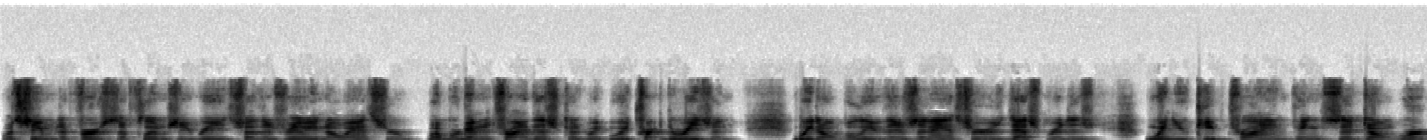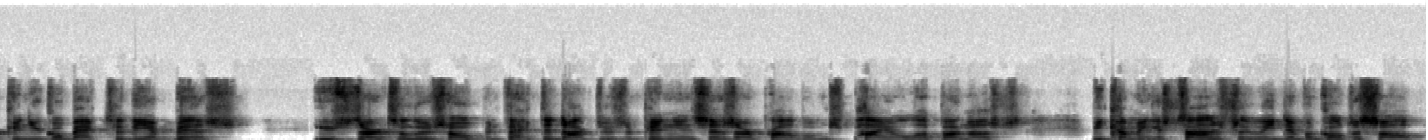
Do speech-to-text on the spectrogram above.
What seemed at first a flimsy reed, so there's really no answer. But we're going to try this because we, we try. The reason we don't believe there's an answer is desperate is when you keep trying things that don't work and you go back to the abyss, you start to lose hope. In fact, the doctor's opinion says our problems pile up on us becoming astonishingly difficult to solve,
